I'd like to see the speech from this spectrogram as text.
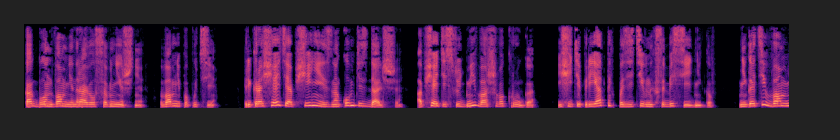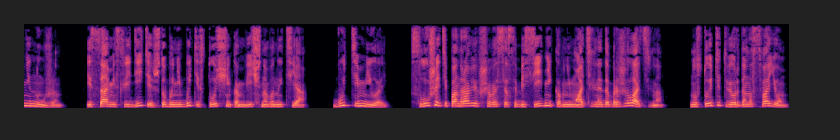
как бы он вам не нравился внешне, вам не по пути. Прекращайте общение и знакомьтесь дальше. Общайтесь с людьми вашего круга. Ищите приятных, позитивных собеседников. Негатив вам не нужен. И сами следите, чтобы не быть источником вечного нытья. Будьте милой. Слушайте понравившегося собеседника внимательно и доброжелательно, но стойте твердо на своем.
